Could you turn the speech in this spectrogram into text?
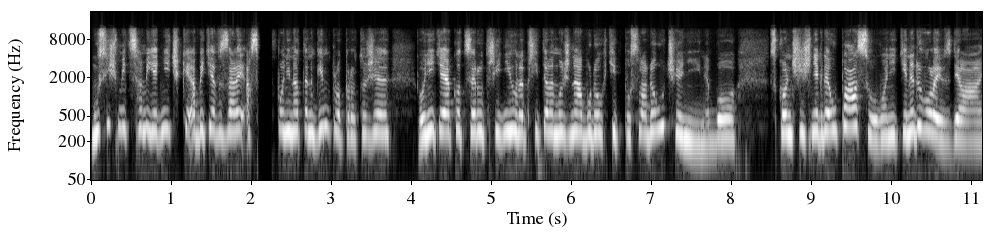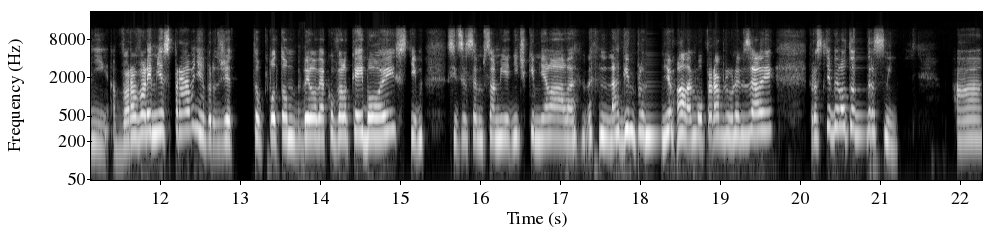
musíš mít sami jedničky, aby tě vzali aspoň na ten Gimpl, protože oni tě jako dceru třídního nepřítele možná budou chtít poslat do učení, nebo skončíš někde u pásu, oni ti nedovolí vzdělání. A varovali mě správně, protože to potom byl jako velký boj s tím, sice jsem sami jedničky měla, ale na Gimpl mě málem opravdu nevzali. Prostě bylo to drsný. A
